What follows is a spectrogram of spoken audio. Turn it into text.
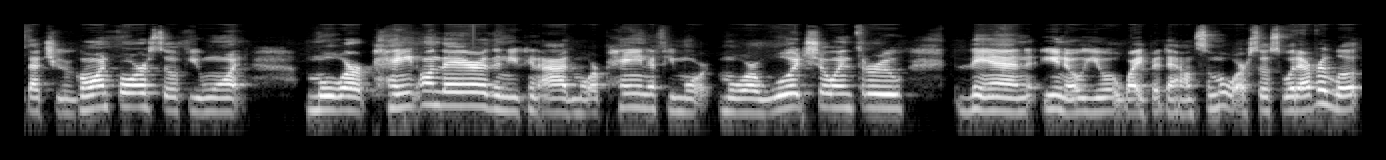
that you're going for. So if you want more paint on there, then you can add more paint. If you more more wood showing through, then you know you will wipe it down some more. So it's whatever look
